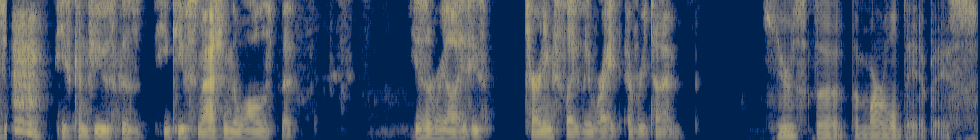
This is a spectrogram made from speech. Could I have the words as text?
He's confused because he keeps smashing the walls, but he doesn't realize he's turning slightly right every time. Here's the the Marvel database,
